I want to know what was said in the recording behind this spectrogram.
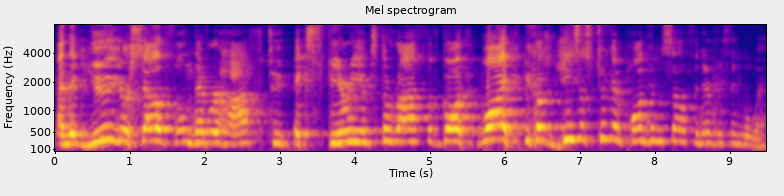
and that you yourself will never have to experience the wrath of God. Why? Because Jesus took it upon himself in every single way.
